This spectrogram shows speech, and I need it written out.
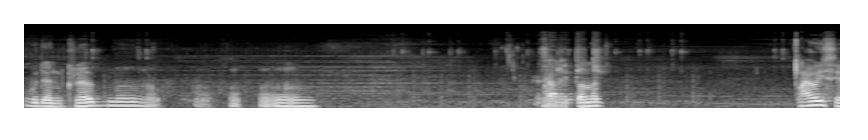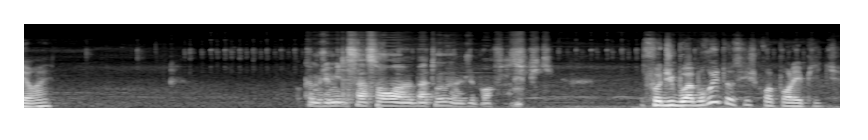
Wooden Club, non. Je vais faire Ah, des pas mal- Ah oui, c'est vrai. comme j'ai 1500 euh, bâtons, je vais pouvoir faire des pics. Il faut du bois brut aussi, je crois, pour les pics.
